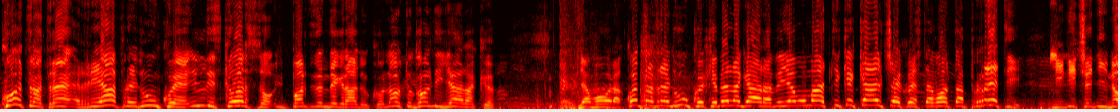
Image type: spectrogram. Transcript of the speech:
4-3, riapre dunque il discorso il Partizan Degrado con l'autogol di Yarak. Vediamo ora, 4-3 dunque, che bella gara, vediamo Matti che calcia e questa volta Preti gli dice di no.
